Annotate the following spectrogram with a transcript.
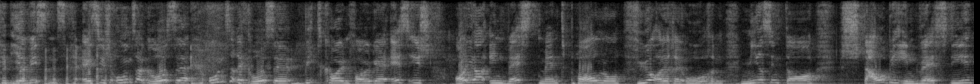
ding, ding. Ihr wissen's. Es ist unser große, unsere große Bitcoin-Folge. Es ist euer Investment-Porno für eure Ohren. Wir sind da. Staubi Investi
